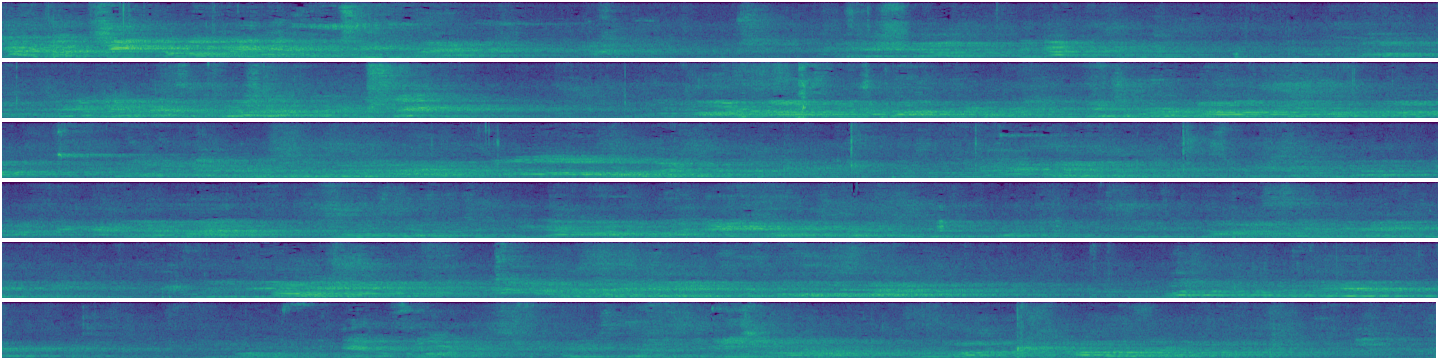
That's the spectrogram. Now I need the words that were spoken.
Guys, don't cheat. Come on, man. Don't cheat, man. You got this. Come on. That's a push up. You saving. All right.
